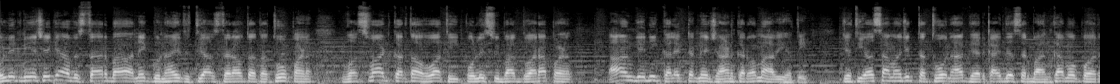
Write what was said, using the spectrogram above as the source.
ઉલ્લેખનીય છે કે આ વિસ્તારમાં અનેક ગુનાહિત ઇતિહાસ ધરાવતા તત્વો પણ વસવાટ કરતા હોવાથી પોલીસ વિભાગ દ્વારા પણ આ અંગેની કલેક્ટરને જાણ કરવામાં આવી હતી, જેથી અસામાજિક તત્વોના ગેરકાયદેસર બાંધકામો પર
